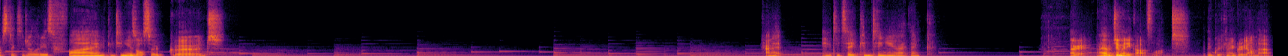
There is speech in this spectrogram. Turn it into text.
Stick's agility is fine. Continue is also good. Kind of into take continue, I think. Okay, I have too many cards locked. I think we can agree on that.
